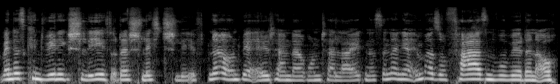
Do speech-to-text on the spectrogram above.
wenn das Kind wenig schläft oder schlecht schläft, ne, und wir Eltern darunter leiden, das sind dann ja immer so Phasen, wo wir dann auch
